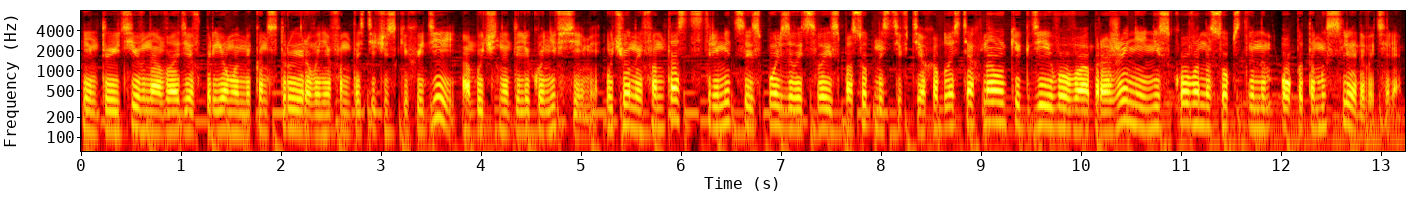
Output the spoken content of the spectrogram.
Интуитивно овладев приемами конструирования фантастических идей, обычно далеко не всеми, ученый-фантаст стремится использовать свои способности в тех областях науки, где его воображение не сковано собственным опытом исследователя.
